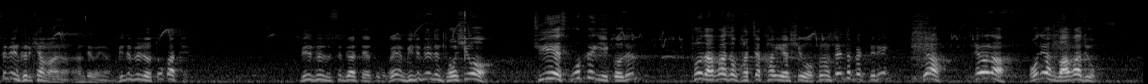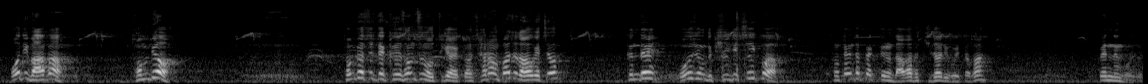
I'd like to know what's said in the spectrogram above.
수비는 그렇게 하면 안, 안 되거든요. 미드필더 똑같아. 미드필더 수비할 때. 왜냐면 미드필드는 더 쉬워. 뒤에 포백이 있거든. 더 나가서 바짝 하기가 쉬워. 그럼 센터백들이 야 태연아 어디 가서 막아줘. 어디 막아. 덤벼. 덤볐을 때 그 선수는 어떻게 할까? 잘하면 빠져나오겠죠? 근데 어느 정도 길게 칠 거야. 그럼 센터백들은 나가서 기다리고 있다가 뺏는 거죠.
